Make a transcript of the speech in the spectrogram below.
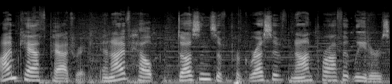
I'm Kath Patrick, and I've helped dozens of progressive nonprofit leaders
